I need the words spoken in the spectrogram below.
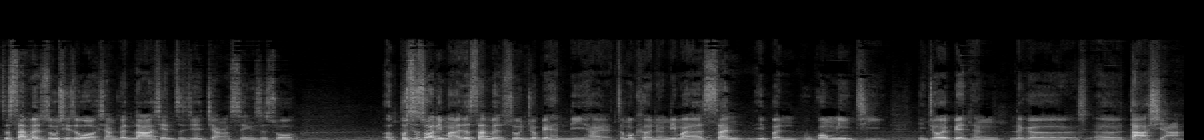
这三本书其实我想跟大家先直接讲的事情是说。呃，不是说你买了这三本书你就变很厉害，怎么可能？你买了三一本武功秘籍，你就会变成那个呃大侠，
